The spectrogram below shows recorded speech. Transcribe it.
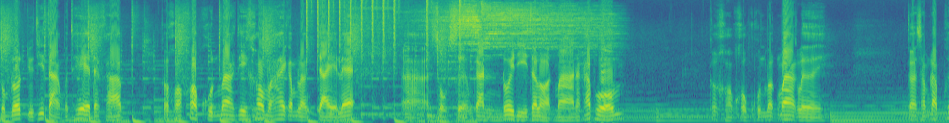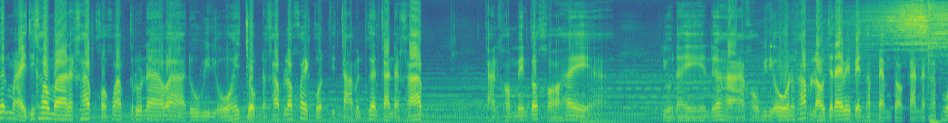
สมรสอยู่ที่ต่างประเทศนะครับ ก็ขอขอบคุณมากที่เข้ามาให้กำลังใจและส่งเสริมกันด้วยดีตลอดมานะครับผมก็ขอขอบคุณมาก ๆ เลย ก็สำหรับเพื่อนใหม่ที่เข้ามานะครับ ขอความกรุณาว่าดูวิดีโอให้จบนะครับ แล้วค่อยกดติดตามเป็นเพื่อนกันนะครับ การคอมเมนต์ก็ขอให้อ่าอยู่ในเนื้อหาของวิดีโอนะครับ เราจะได้ไม่เป็นทับแปมต่อกันนะครับ ผ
